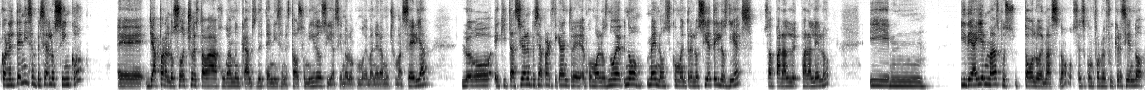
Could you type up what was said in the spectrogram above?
con el tenis empecé a los 5 eh, ya para los ocho estaba jugando en camps de tenis en Estados Unidos y haciéndolo como de manera mucho más seria. Luego equitación empecé a practicar entre como a los nueve, no, menos, como entre los siete y los diez, o sea, paralelo. Y, mm, y de ahí en más, pues todo lo demás, ¿no? O sea, conforme fui creciendo,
